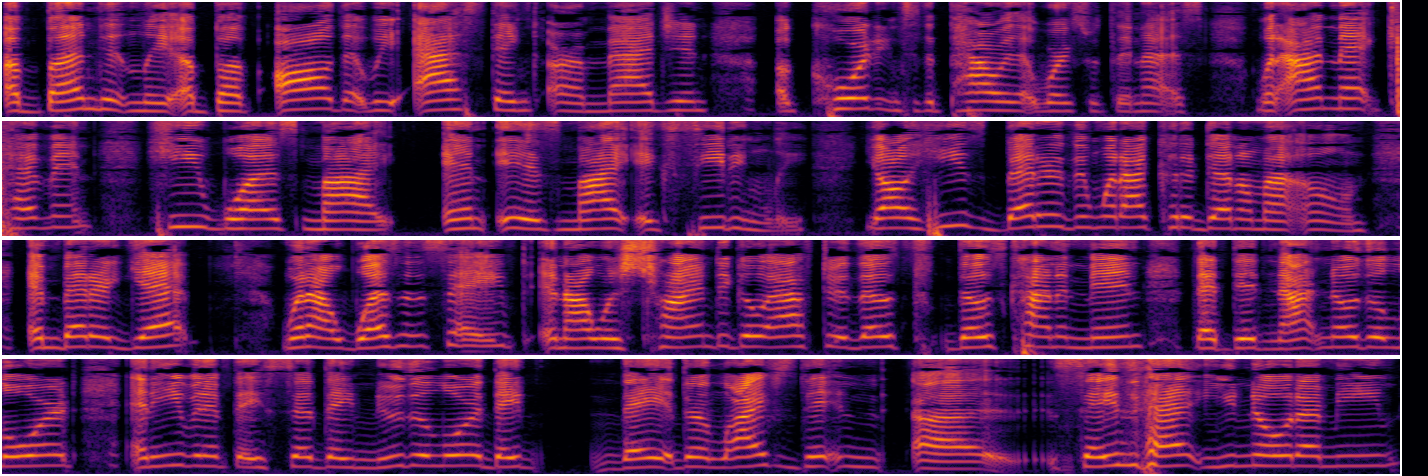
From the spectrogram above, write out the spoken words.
abundantly above all that we ask, think, or imagine according to the power that works within us. When I met Kevin, he was my and is my exceedingly. Y'all, he's better than what I could have done on my own. And better yet, when I wasn't saved and I was trying to go after those those kind of men that did not know the Lord, and even if they said they knew the Lord, they they their lives didn't uh say that, you know what I mean?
